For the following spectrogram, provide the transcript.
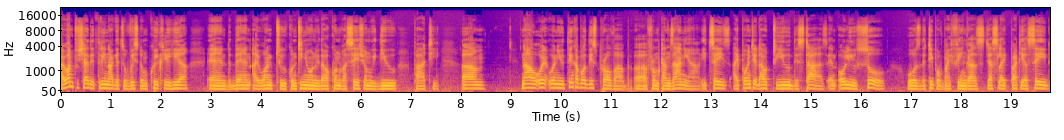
I want to share the three nuggets of wisdom quickly here. And then I want to continue on with our conversation with you, Patty. Um, now, when, when you think about this proverb uh, from Tanzania, it says, I pointed out to you the stars, and all you saw was the tip of my fingers. Just like Patty has said,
